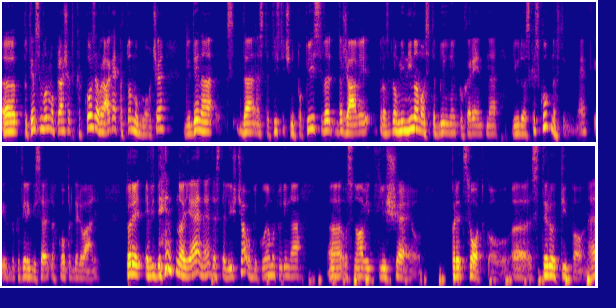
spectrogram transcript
Uh, potem se moramo vprašati, kako za vraga je pa to mogoče, glede na, na statistični popis v državi, pravzaprav mi nimamo stabilne, koherentne judovske skupnosti, ne, do katerih bi se lahko opredeljevali. Torej, evidentno je, ne, da stališča oblikujemo tudi na uh, osnovi klišejev, predsotkov, uh, stereotipov, ne,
